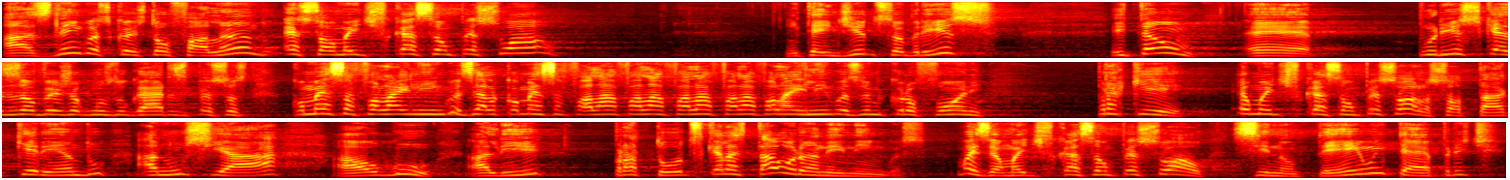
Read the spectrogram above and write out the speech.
as línguas que eu estou falando, é só uma edificação pessoal. Entendido sobre isso? Então, é, por isso que às vezes eu vejo alguns lugares as pessoas começam a falar em línguas e ela começa a falar, falar, falar, falar, falar em línguas no microfone. Para quê? É uma edificação pessoal, ela só está querendo anunciar algo ali para todos que ela está orando em línguas. Mas é uma edificação pessoal. Se não tem um intérprete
